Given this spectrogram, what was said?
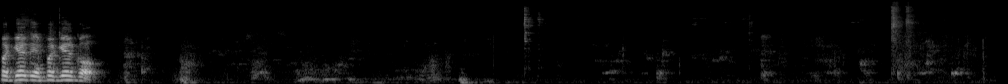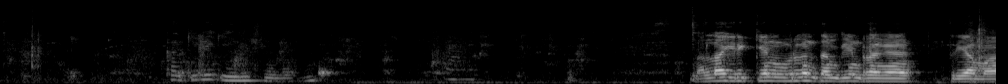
இப்போ கேட்கும் இப்போ நம்பர் நல்லா இருக்கேன் முருகன் தம்பின்றாங்க பிரியாம்மா.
